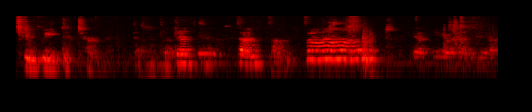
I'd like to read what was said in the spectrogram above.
to be determined. Dun, dun, dun, dun, dun. Yeah, you know how to do that.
